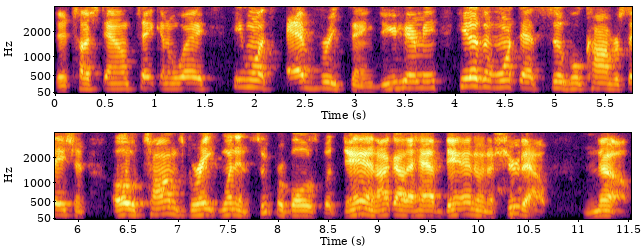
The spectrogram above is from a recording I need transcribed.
their touchdowns taken away. He wants everything. Do you hear me? He doesn't want that civil conversation. Oh, Tom's great winning Super Bowls, but Dan, I gotta have Dan in a shootout. No,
